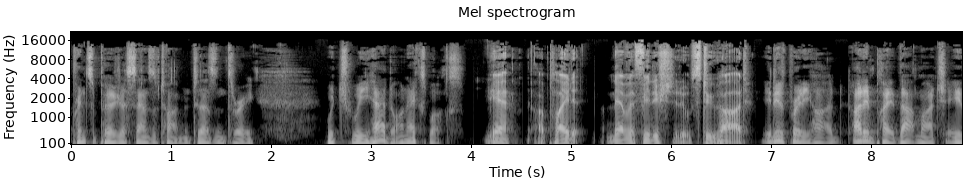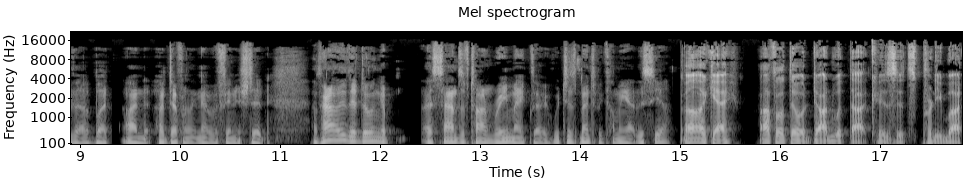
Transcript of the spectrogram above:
Prince of Persia: Sands of Time in 2003, which we had on Xbox. Yeah, I played it. Never finished it. It was too hard. It is pretty hard. I didn't play it that much either, but I, I definitely never finished it. Apparently, they're doing a, a Sands of Time remake though, which is meant to be coming out this year. Oh, okay. I thought they were done with that because it's pretty much,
